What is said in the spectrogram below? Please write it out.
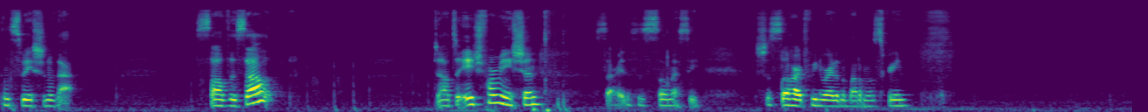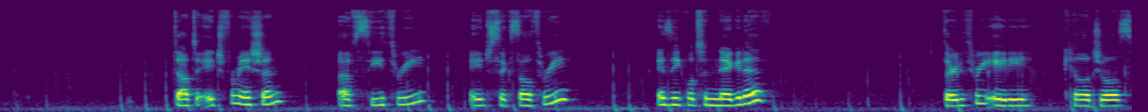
And summation of that. Solve this out. Delta H formation. Sorry, this is so messy. It's just so hard for me to write on the bottom of the screen. Delta H formation of C3 H6O3 is equal to negative 3380 kilojoules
